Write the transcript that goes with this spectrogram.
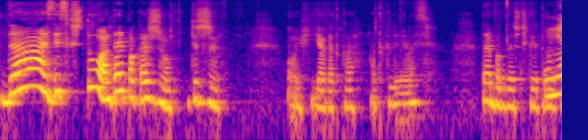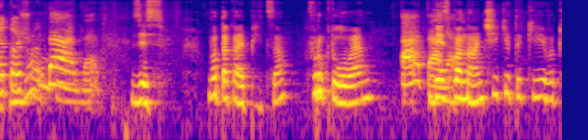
Да, здесь что? А Дай покажу. Держи. Ой, ягодка отклеилась. Дай, Богдашечка, это У меня точно. Да, Здесь вот такая пицца, фруктовая. Здесь бананчики такие вот,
